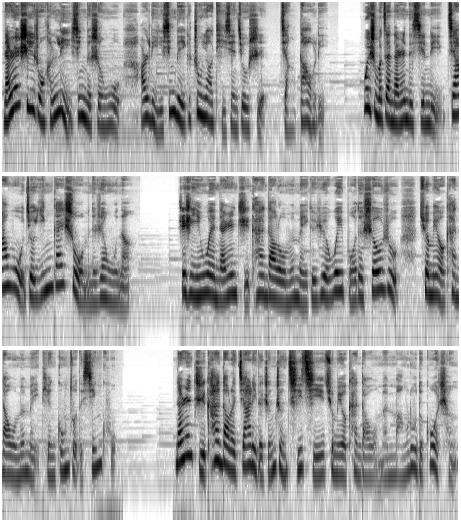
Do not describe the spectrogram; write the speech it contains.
男人是一种很理性的生物，而理性的一个重要体现就是讲道理。为什么在男人的心里，家务就应该是我们的任务呢？这是因为男人只看到了我们每个月微薄的收入，却没有看到我们每天工作的辛苦。男人只看到了家里的整整齐齐，却没有看到我们忙碌的过程。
